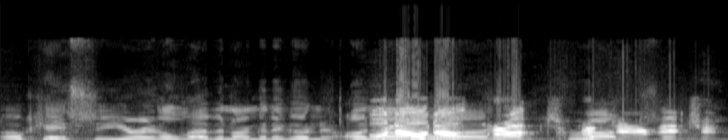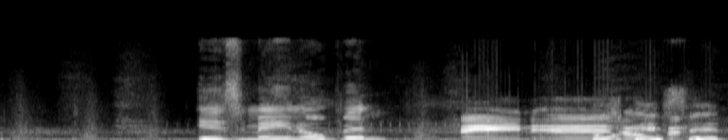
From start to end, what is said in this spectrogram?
Okay, so you're at 11. I'm gonna go. To, oh, Oh, no, no, uh, corrupt, corrupt intervention. Is main open? main is Who open. is it?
